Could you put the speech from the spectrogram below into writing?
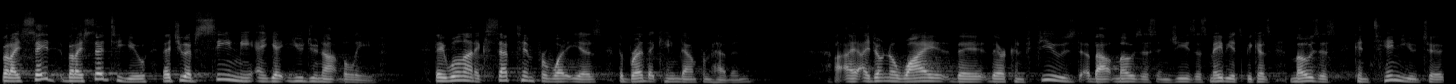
but I, say, but I said to you that you have seen me, and yet you do not believe. They will not accept him for what he is, the bread that came down from heaven. I, I, don't know why they, they're confused about Moses and Jesus. Maybe it's because Moses continued to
